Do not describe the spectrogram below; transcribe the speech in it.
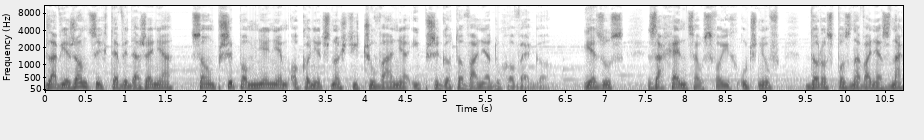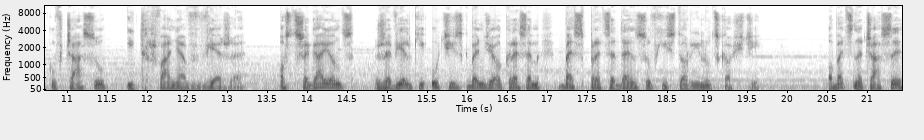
Dla wierzących te wydarzenia są przypomnieniem o konieczności czuwania i przygotowania duchowego. Jezus zachęcał swoich uczniów do rozpoznawania znaków czasu i trwania w wierze, ostrzegając, że wielki ucisk będzie okresem bez precedensu w historii ludzkości. Obecne czasy,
